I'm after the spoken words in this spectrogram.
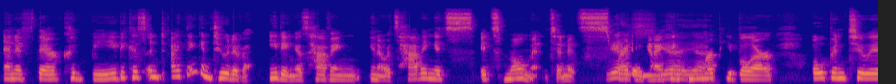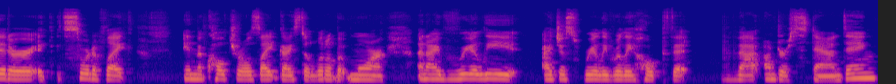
and if there could be because i think intuitive eating is having you know it's having its its moment and it's spreading. Yes, and i yeah, think yeah. more people are open to it or it, it's sort of like in the cultural zeitgeist a little bit more. And i really i just really really hope that that understanding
